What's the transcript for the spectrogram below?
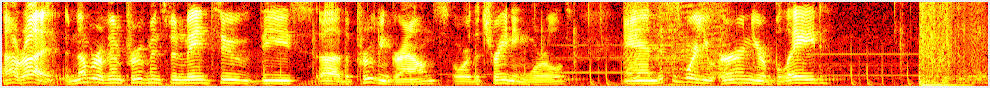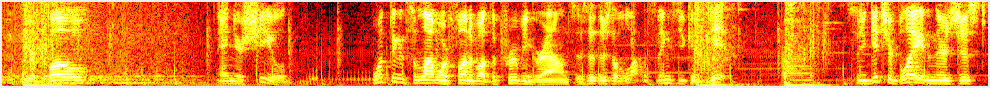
Alright, a number of improvements been made to these uh, the Proving Grounds, or the Training World, and this is where you earn your blade, your bow, and your shield. One thing that's a lot more fun about the Proving Grounds is that there's a lot of things you can hit. So you get your blade and there's just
